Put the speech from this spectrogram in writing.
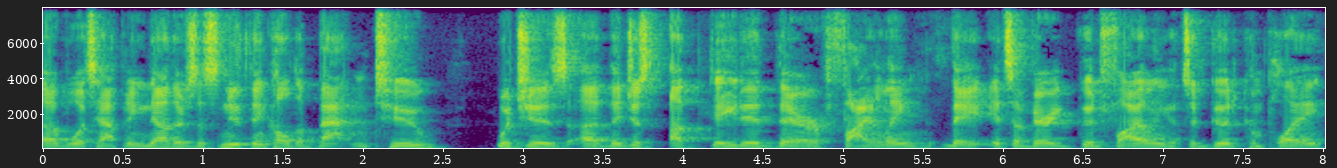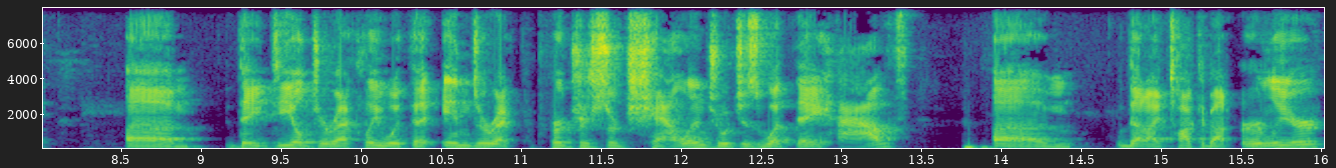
of what's happening. Now, there's this new thing called a Batton 2, which is uh, they just updated their filing. They It's a very good filing, it's a good complaint. Um, they deal directly with the indirect purchaser challenge, which is what they have um, that I talked about earlier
